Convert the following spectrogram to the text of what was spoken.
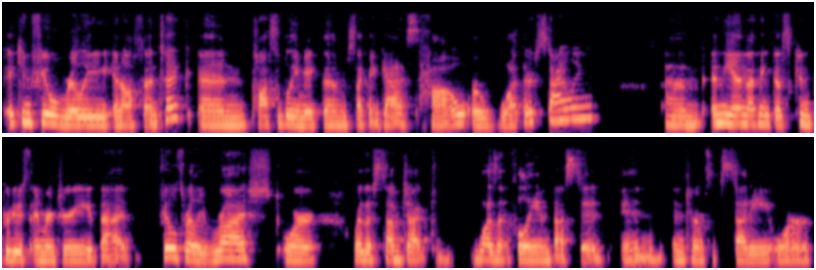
it can feel really inauthentic and possibly make them second guess how or what they're styling. Um, in the end, I think this can produce imagery that feels really rushed or where the subject wasn't fully invested in in terms of study or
